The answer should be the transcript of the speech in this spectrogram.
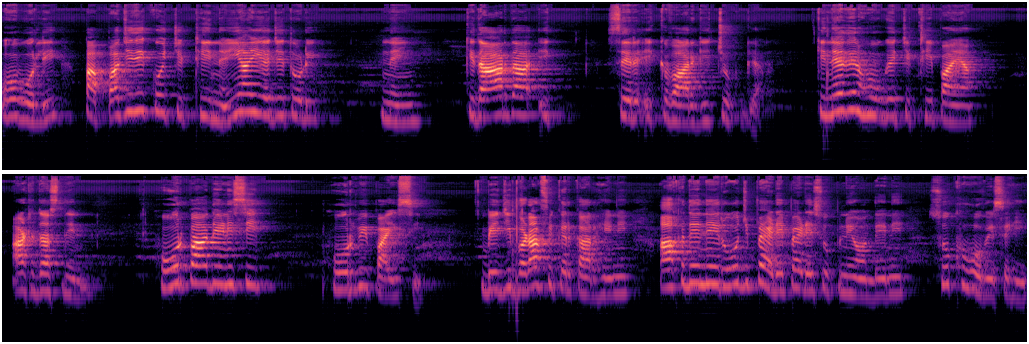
ਉਹ ਬੋਲੀ ਪਾਪਾ ਜੀ ਦੀ ਕੋਈ ਚਿੱਠੀ ਨਹੀਂ ਆਈ ਅਜੇ ਤੋੜੀ। ਨਹੀਂ, ਕਿਦਾਰ ਦਾ ਇੱਕ ਸਿਰ ਇੱਕ ਵਾਰਗੀ ਝੁਕ ਗਿਆ। ਕਿੰਨੇ ਦਿਨ ਹੋ ਗਏ ਚਿੱਠੀ ਪਾਇਆ? 8-10 ਦਿਨ। ਹੋਰ ਪਾ ਦੇਣੀ ਸੀ? ਹੋਰ ਵੀ ਪਾਈ ਸੀ। ਬੇਜੀ ਬੜਾ ਫਿਕਰ ਕਰ ਰਹੇ ਨੇ। ਆਖਦੇ ਨੇ ਰੋਜ਼ ਭੈੜੇ ਭੈੜੇ ਸੁਪਨੇ ਆਉਂਦੇ ਨੇ। ਸੁੱਖ ਹੋਵੇ ਸਹੀ।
